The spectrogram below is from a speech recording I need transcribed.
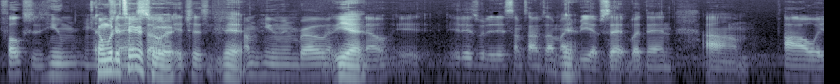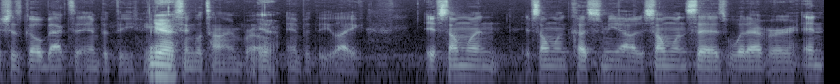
folks is human. You know Come with the saying? So territory. it just, Yeah. I'm human, bro. And, Yeah. you know, it, it is what it is. Sometimes I might Yeah. be upset, but then um, I always just go back to empathy Yeah. every single time, bro. Yeah. Empathy. Like, if someone if someone cuts me out, if someone says whatever, and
